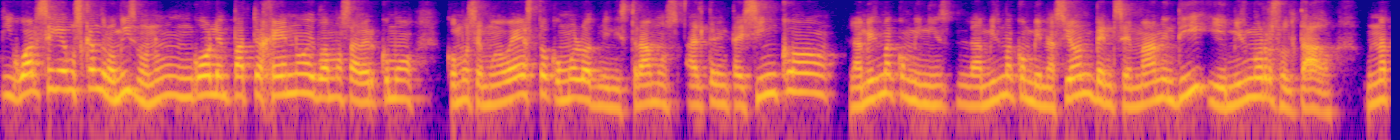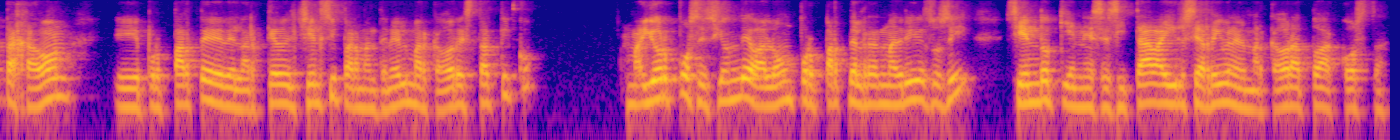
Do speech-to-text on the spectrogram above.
igual seguía buscando lo mismo, ¿no? Un gol empate ajeno y vamos a ver cómo, cómo se mueve esto, cómo lo administramos. Al 35, la misma, la misma combinación, Benzema-Mendy y el mismo resultado, un atajadón eh, por parte del arquero del Chelsea para mantener el marcador estático. Mayor posesión de balón por parte del Real Madrid, eso sí, siendo quien necesitaba irse arriba en el marcador a toda costa.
